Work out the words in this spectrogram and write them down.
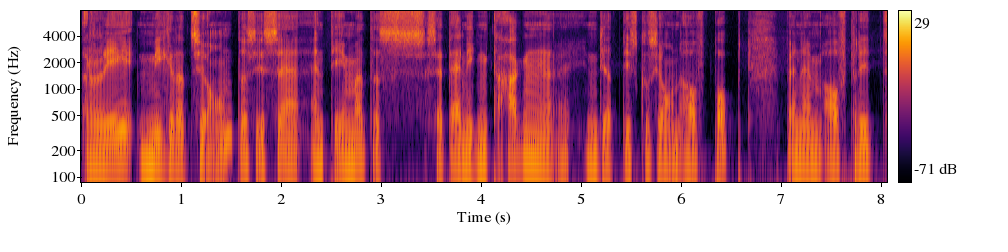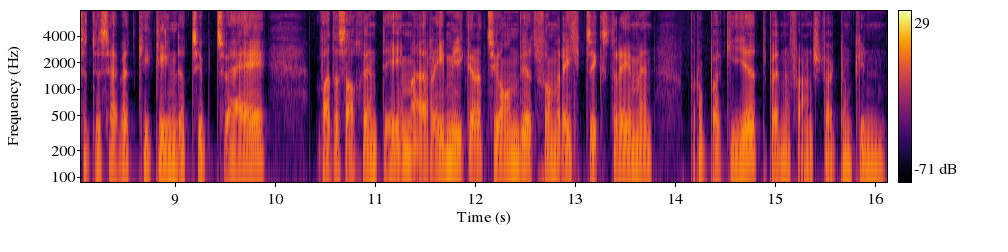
Remigration, das ist äh, ein Thema, das seit einigen Tagen äh, in der Diskussion aufpoppt. Bei einem Auftritt des Herbert Kickl in der ZIP 2 war das auch ein Thema. Remigration wird von Rechtsextremen propagiert. Bei einer Veranstaltung in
